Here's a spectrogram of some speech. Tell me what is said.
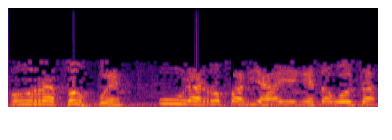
Con razón, pues, pura ropa vieja hay en esta bolsa.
